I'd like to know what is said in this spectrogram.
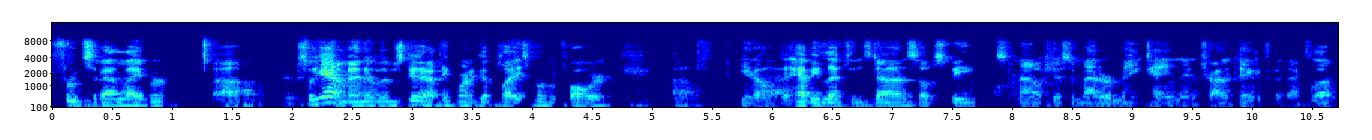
fruits of that labor. Uh, so, yeah, man, it, was good. I think we're in a good place moving forward. Uh, you know, the heavy lifting's done, so to speak. So now it's just a matter of maintaining it trying to take it to the next level.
